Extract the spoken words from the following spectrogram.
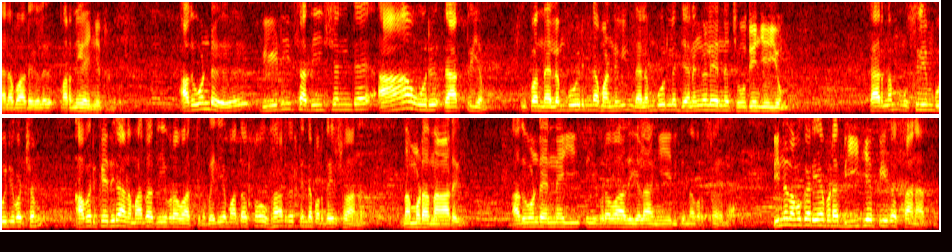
നിലപാടുകൾ പറഞ്ഞു കഴിഞ്ഞിട്ടുണ്ട്. അതുകൊണ്ട് വി ഡി സതീശന്റെ ആ ഒരു രാഷ്ട്രീയം ഇപ്പം നിലമ്പൂരിന്റെ മണ്ണിൽ നിലമ്പൂരിലെ ജനങ്ങൾ തന്നെ ചോദ്യം ചെയ്യും. കാരണം മുസ്ലിം ഭൂരിപക്ഷം അവർക്കെതിരാണ് മത തീവ്രവാദത്തിന്. വലിയ മതസൗഹാർദ്ദത്തിന്റെ പ്രദേശമാണ് നമ്മുടെ നാട്. അതുകൊണ്ട് തന്നെ ഈ തീവ്രവാദികളെ അംഗീകരിക്കുന്ന പ്രശ്നമില്ല. പിന്നെ നമുക്കറിയാം ഇവിടെ ബി ജെ പിയുടെ സ്ഥാനാർത്ഥി.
